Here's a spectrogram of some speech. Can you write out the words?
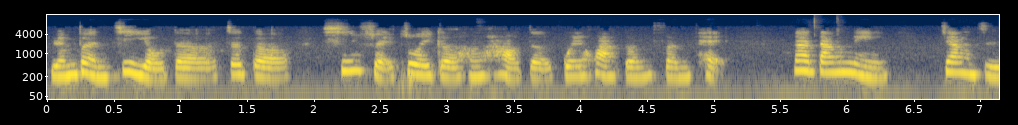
原本既有的这个。薪水做一个很好的规划跟分配，那当你这样子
